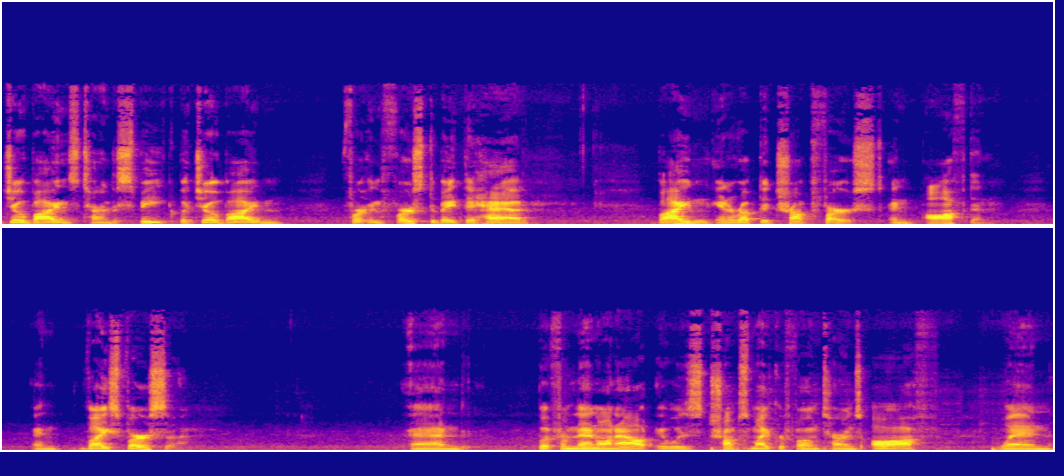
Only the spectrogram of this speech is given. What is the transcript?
Joe Biden's turn to speak. But Joe Biden, for in the first debate they had, Biden interrupted Trump first and often, and vice versa. And but from then on out, it was Trump's microphone turns off when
